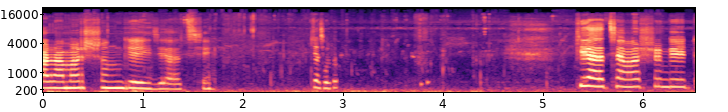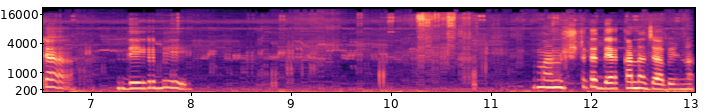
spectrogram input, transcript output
আর আমার সঙ্গে এই যে আছে। কে আছে কে আছে আমার সঙ্গে এটা? দেখবে? মানুষটাকে দেখানো যাবে না।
